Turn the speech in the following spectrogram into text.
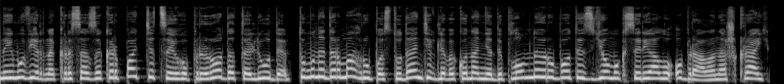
Неймовірна краса Закарпаття це його природа та люди. Тому недарма група студентів для виконання дипломної роботи зйомок серіалу обрала наш край.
